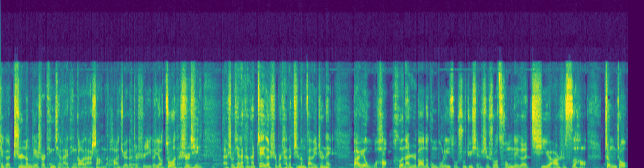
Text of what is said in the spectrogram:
这个职能这事儿听起来挺高大上的，好像觉得这是一个要做的事情。哎，首先来看看这个是不是它的职能范围之内。八月五号，河南日报呢公布了一组数据，显示说，从这个七月二十四号郑州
